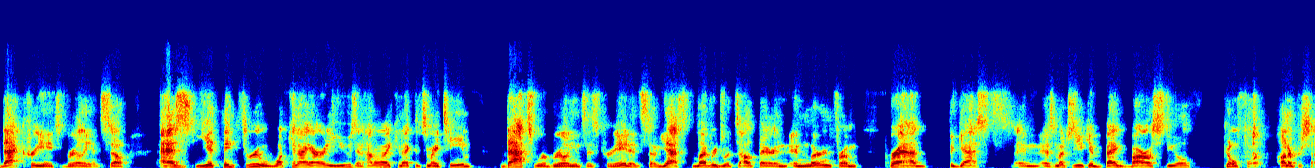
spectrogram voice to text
That creates brilliance. So as you think through what can I already use and how do I connect it to my team? That's where brilliance is created. So yes, leverage what's out there and, and learn from Brad, the guests, and as much as you can beg, borrow, steal, go for it. 100%.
